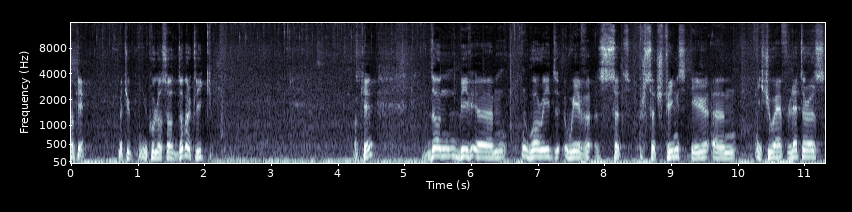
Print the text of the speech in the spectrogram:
okay, but you, you could also double click. Okay, don't be um, worried with such such things here. Um, if you have letters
